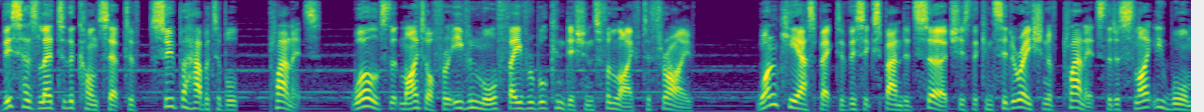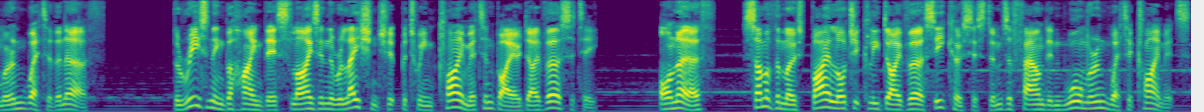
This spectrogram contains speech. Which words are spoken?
This has led to the concept of superhabitable planets, worlds that might offer even more favorable conditions for life to thrive. One key aspect of this expanded search is the consideration of planets that are slightly warmer and wetter than Earth. The reasoning behind this lies in the relationship between climate and biodiversity. On Earth, some of the most biologically diverse ecosystems are found in warmer and wetter climates,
